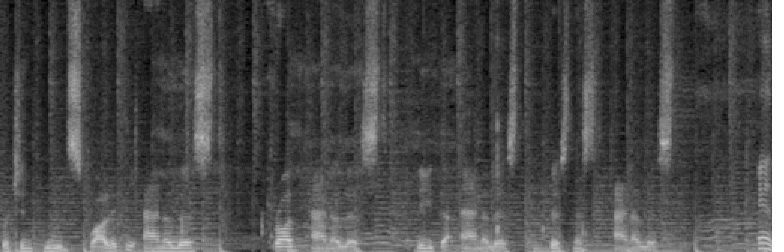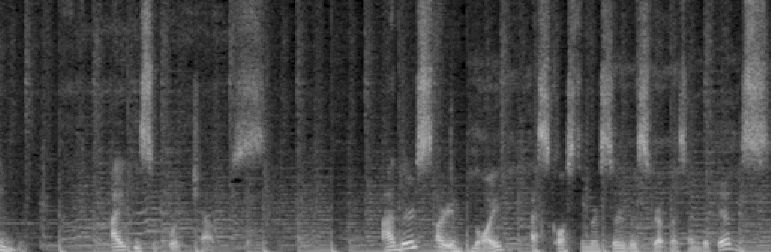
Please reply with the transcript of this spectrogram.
which includes quality analyst, fraud analyst, data analyst, business analyst, and IT support jobs. Others are employed as customer service representatives,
